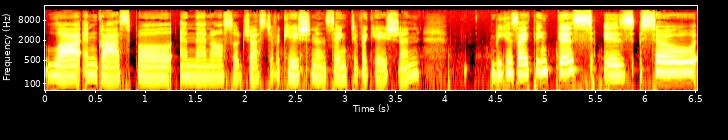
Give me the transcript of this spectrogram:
law and gospel, and then also justification and sanctification. Because I think this is so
